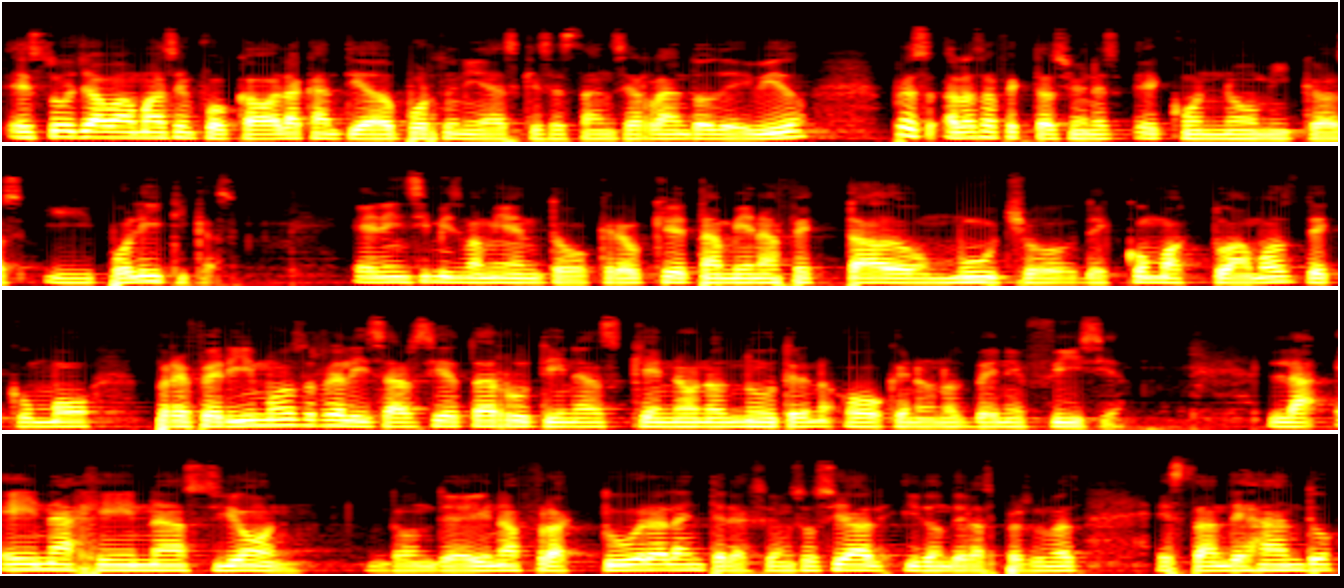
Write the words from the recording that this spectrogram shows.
esto ya va más enfocado a la cantidad de oportunidades que se están cerrando debido pues, a las afectaciones económicas y políticas. El ensimismamiento creo que también ha afectado mucho de cómo actuamos, de cómo preferimos realizar ciertas rutinas que no nos nutren o que no nos benefician. La enajenación, donde hay una fractura en la interacción social y donde las personas están dejando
